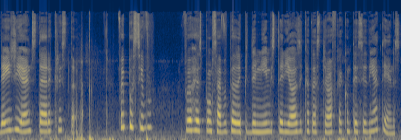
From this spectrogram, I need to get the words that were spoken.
desde antes da era cristã. Foi possível foi o responsável pela epidemia misteriosa e catastrófica acontecida em Atenas,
